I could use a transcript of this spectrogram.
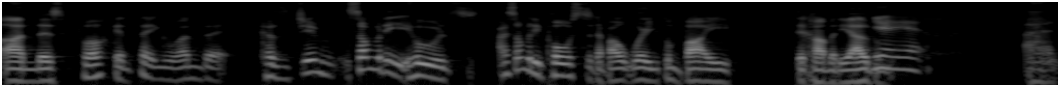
on this fucking thing one day because Jim, somebody who was uh, somebody posted about where you can buy the comedy album, Yeah, yeah. and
